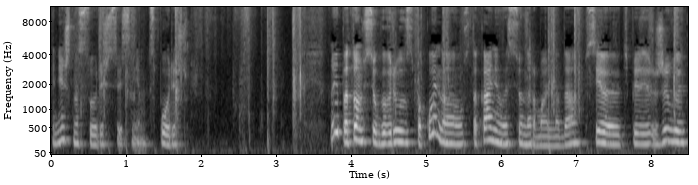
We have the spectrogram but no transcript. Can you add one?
Конечно, ссоришься с ним, споришь. Ну и потом все, говорю, спокойно, устаканилось, все нормально, да. Все теперь живы,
